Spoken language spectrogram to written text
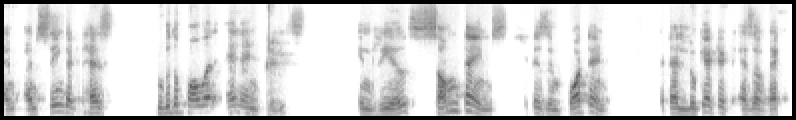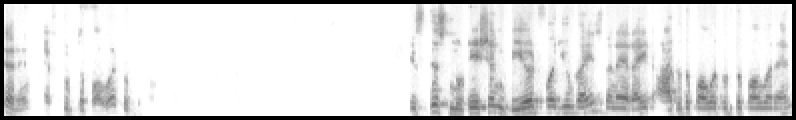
I'm, I'm saying that it has 2 to the power n entries in reals. Sometimes it is important that I look at it as a vector in f to the power 2 to the power. Is this notation weird for you guys when I write r to the power 2 to the power n,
